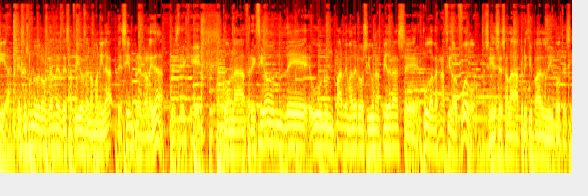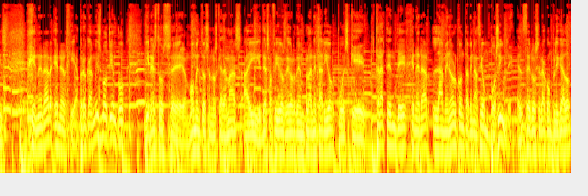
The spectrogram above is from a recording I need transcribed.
energía. Es uno de los grandes desafíos de la humanidad, de siempre en realidad. Desde que con la fricción de un, par de maderos y unas piedras eh, pudo haber nacido el fuego. Si es la principal hipótesis. Generar energía, pero que al mismo tiempo, y en estos eh, momentos en los que además hay desafíos de orden planetario, pues que traten de generar la menor contaminación posible. El cero será complicado,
